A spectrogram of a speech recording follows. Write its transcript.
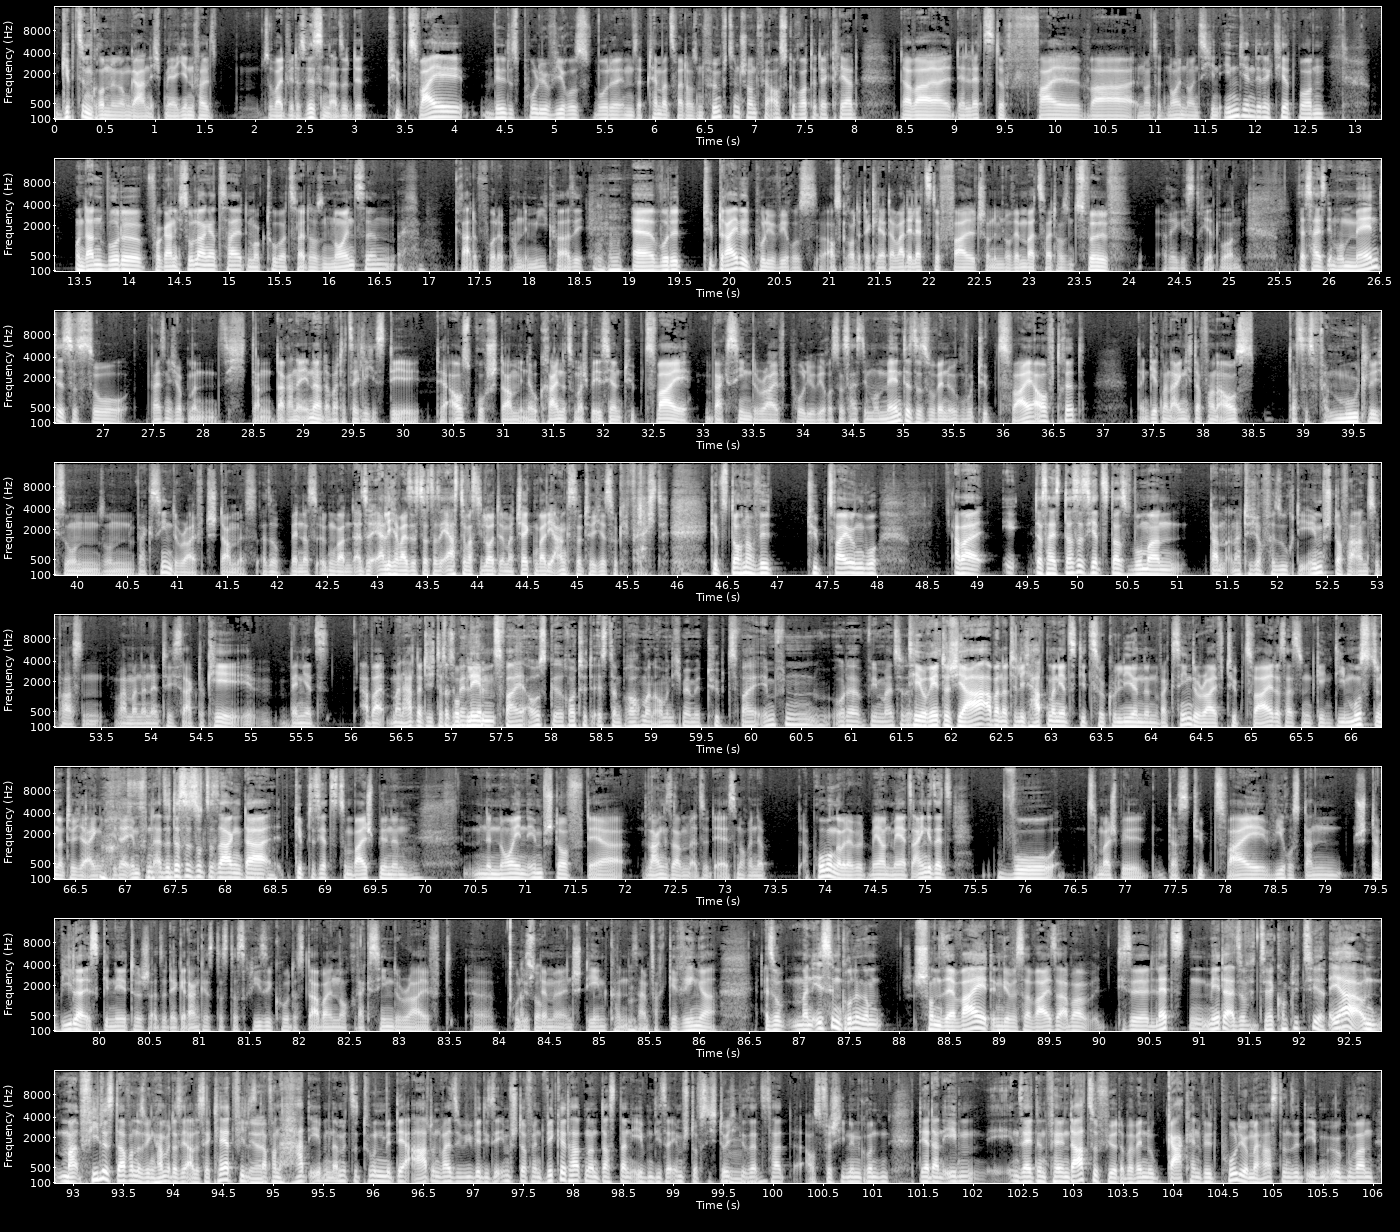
gibt es im Grunde genommen gar nicht mehr. Jedenfalls, soweit wir das wissen. Also der Typ 2 wildes Poliovirus wurde im September 2015 schon für ausgerottet erklärt. Da war der letzte Fall war 1999 in Indien detektiert worden. Und dann wurde vor gar nicht so langer Zeit, im Oktober 2019, gerade vor der Pandemie quasi, Mhm. äh, wurde Typ 3 Wildpoliovirus ausgerottet erklärt. Da war der letzte Fall schon im November 2012 registriert worden. Das heißt, im Moment ist es so, ich weiß nicht, ob man sich dann daran erinnert, aber tatsächlich ist die, der Ausbruchsstamm in der Ukraine zum Beispiel ist ja ein Typ 2 Vaccine-Derived Poliovirus. Das heißt, im Moment ist es so, wenn irgendwo Typ 2 auftritt, dann geht man eigentlich davon aus, dass es vermutlich so ein, so ein Vaccine-derived Stamm ist. Also wenn das irgendwann, also ehrlicherweise ist das das Erste, was die Leute immer checken, weil die Angst natürlich ist, okay, vielleicht gibt es doch noch Wild Typ 2 irgendwo. Aber das heißt, das ist jetzt das, wo man dann natürlich auch versucht, die Impfstoffe anzupassen, weil man dann natürlich sagt, okay, wenn jetzt aber man hat natürlich das also Problem. Wenn Typ 2 ausgerottet ist, dann braucht man auch nicht mehr mit Typ 2 impfen oder wie meinst du das? Theoretisch ja, aber natürlich hat man jetzt die zirkulierenden Vaccine-Derived Typ 2, das heißt, und gegen die musst du natürlich eigentlich wieder impfen. Also das ist sozusagen, da gibt es jetzt zum Beispiel einen, mhm. einen neuen Impfstoff, der langsam, also der ist noch in der Erprobung, aber der wird mehr und mehr jetzt eingesetzt, wo zum Beispiel das Typ-2-Virus dann stabiler ist genetisch. Also der Gedanke ist, dass das Risiko, dass dabei noch Vaccine-derived äh, Poliostämme so. entstehen können, ist mhm. einfach geringer. Also man ist im Grunde genommen schon sehr weit in gewisser Weise, aber diese letzten Meter, also sehr kompliziert. Ja, und mal, vieles davon, deswegen haben wir das ja alles erklärt, vieles ja. davon hat eben damit zu tun mit der Art und Weise, wie wir diese Impfstoffe entwickelt hatten und dass dann eben dieser Impfstoff sich durchgesetzt mhm. hat aus verschiedenen Gründen, der dann eben in seltenen Fällen dazu führt. Aber wenn du gar kein Wildpolio mehr hast, dann sind eben irgendwann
